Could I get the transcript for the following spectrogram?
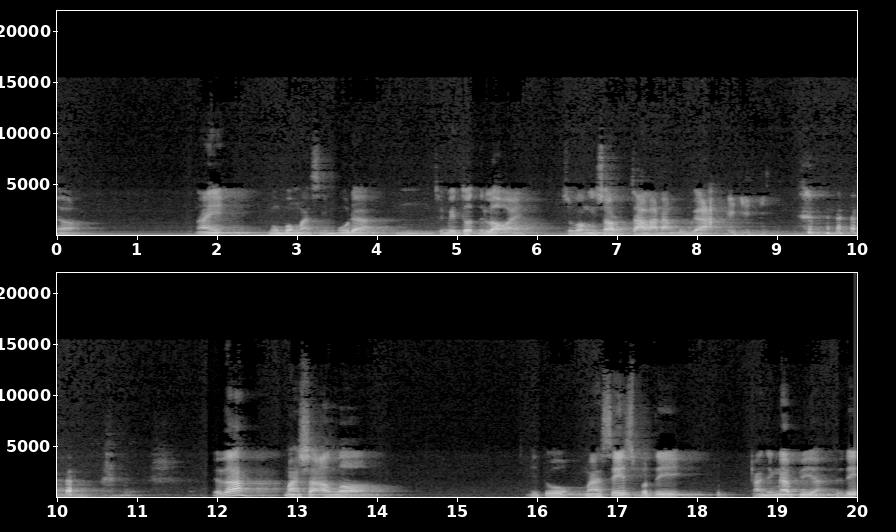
Ya. Naik mumpung masih muda. Hmm, sing wedok delok ae. Saka ngisor calanang munggah Ya, masya Allah. Itu masih seperti kanjeng Nabi ya. Jadi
